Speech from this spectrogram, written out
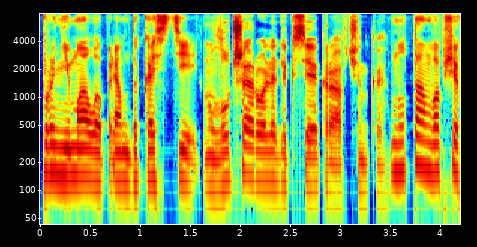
пронимало прям до костей. Лучшая роль Алексея Кравченко. Ну, там вообще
